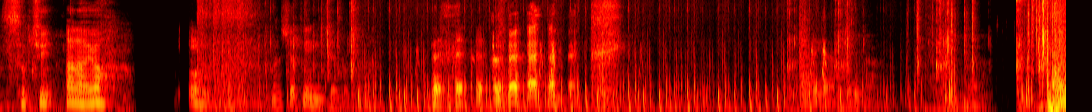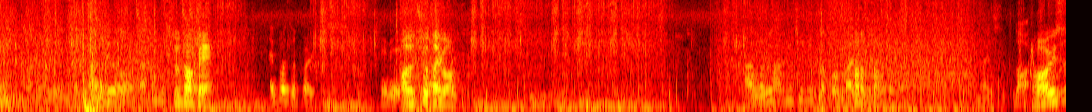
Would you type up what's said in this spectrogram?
습지 않아요. 난 셰핑 제일 좋다 되긴 안 된다. 아 눈통 앞에. 엠퍼 뜰 걸. 괜히. 아, 나 죽었다, 이거. 아, 우리 훔쳐줄까 뭐 살았다, 해. 이거. 나이스 나, 나이스.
